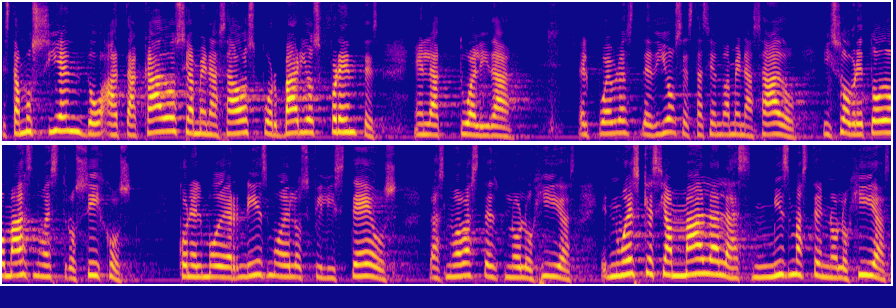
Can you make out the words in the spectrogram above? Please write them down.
estamos siendo atacados y amenazados por varios frentes en la actualidad. El pueblo de Dios está siendo amenazado y sobre todo más nuestros hijos con el modernismo de los filisteos, las nuevas tecnologías. No es que sean malas las mismas tecnologías,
